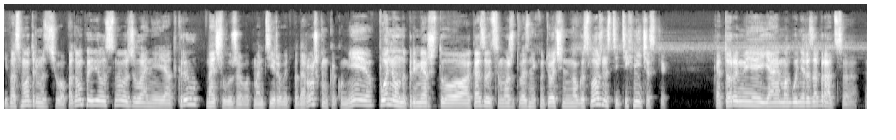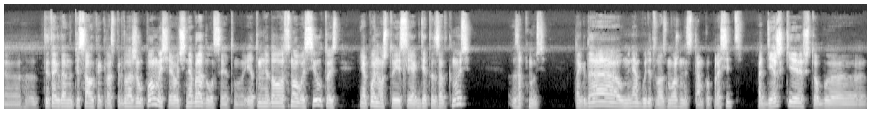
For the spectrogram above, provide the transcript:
и посмотрим из-за чего. Потом появилось снова желание, я открыл, начал уже вот монтировать по дорожкам, как умею. Понял, например, что, оказывается, может возникнуть очень много сложностей технических, которыми я могу не разобраться. Э, ты тогда написал, как раз предложил помощь, я очень обрадовался этому. И это мне дало снова сил, то есть я понял, что если я где-то заткнусь, запнусь, тогда у меня будет возможность там попросить поддержки, чтобы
